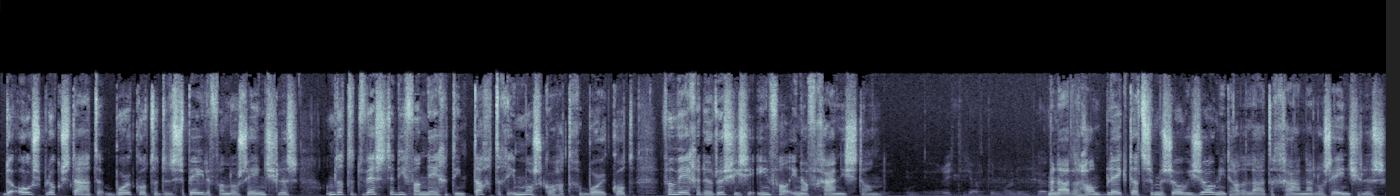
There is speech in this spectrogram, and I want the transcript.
De Oostblokstaten boycotten de Spelen van Los Angeles... omdat het Westen die van 1980 in Moskou had geboycott... vanwege de Russische inval in Afghanistan. Maar naderhand bleek dat ze me sowieso niet hadden laten gaan naar Los Angeles...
